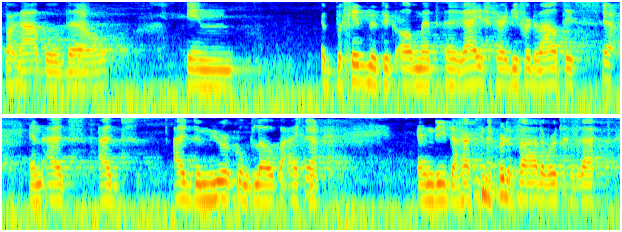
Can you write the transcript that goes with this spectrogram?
parabel wel in... Het begint natuurlijk al met een reiziger die verdwaald is Ja. en uit, uit, uit de muur komt lopen eigenlijk. Ja. En die daar door de vader wordt gevraagd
